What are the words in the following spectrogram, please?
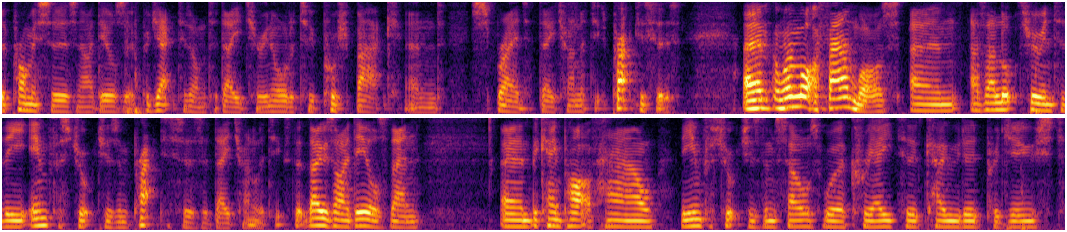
the promises and ideals that are projected onto data in order to push back and spread data analytics practices. Um, and when what I found was, um, as I looked through into the infrastructures and practices of data analytics, that those ideals then um, became part of how the infrastructures themselves were created, coded, produced,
